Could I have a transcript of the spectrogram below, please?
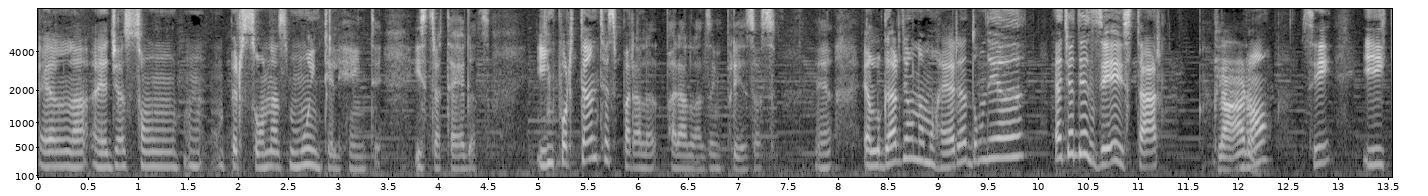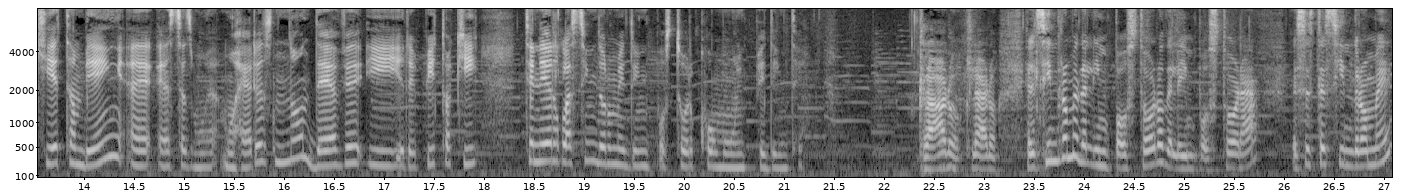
ela, elas são hum, pessoas muito inteligentes, estrategas, importantes para, la- para as empresas. É o lugar de uma mulher é onde ela, ela deseja estar, Claro. não? Sim? E que também eh, essas mu- mulheres não devem, e repito aqui, ter a síndrome do impostor como um impedente. Claro. Claro, claro. El síndrome del impostor o de la impostora es este síndrome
